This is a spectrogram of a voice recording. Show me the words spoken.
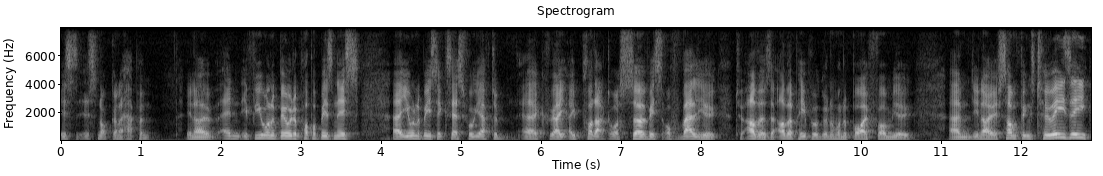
it's it's not going to happen. You know, and if you want to build a proper business, uh, you want to be successful, you have to uh, create a product or a service of value to others that other people are going to want to buy from you. And you know, if something's too easy,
